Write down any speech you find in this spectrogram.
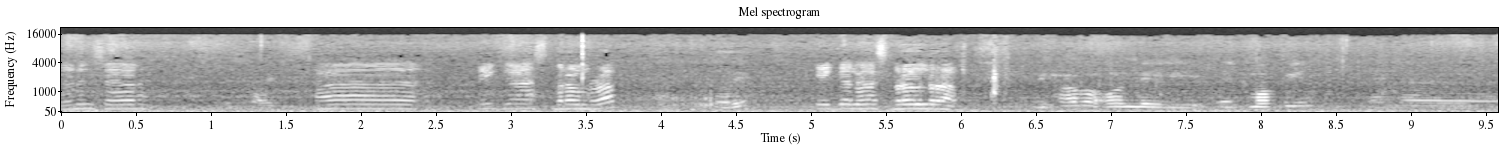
Ganun sir. Uh, egg has brown wrap. Sorry. Egg has brown wrap. We have only egg muffin and uh,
